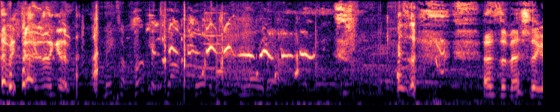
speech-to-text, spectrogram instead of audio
How many times is it gonna? Makes a perfect shot to go and beat low down. That's the, that's the best thing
